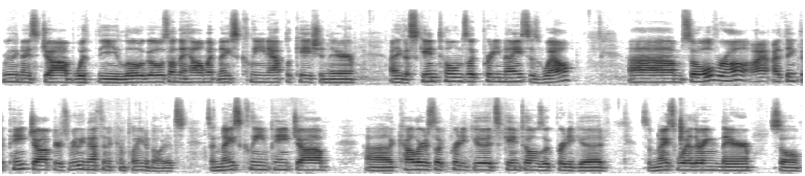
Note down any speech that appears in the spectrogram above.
Really nice job with the logos on the helmet. Nice clean application there. I think the skin tones look pretty nice as well. Um, so overall, I, I, think the paint job, there's really nothing to complain about. It's, it's a nice clean paint job. Uh, colors look pretty good. Skin tones look pretty good. Some nice weathering there. So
